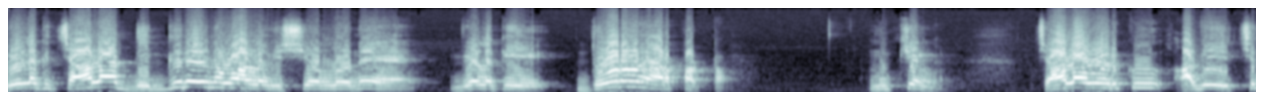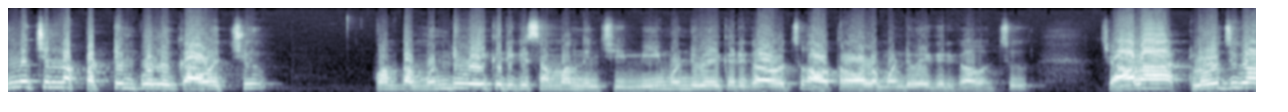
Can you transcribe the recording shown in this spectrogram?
వీళ్ళకి చాలా దగ్గరైన వాళ్ళ విషయంలోనే వీళ్ళకి దూరం ఏర్పడటం ముఖ్యంగా. చాలా వరకు అవి చిన్న చిన్న పట్టింపులు కావచ్చు కొంత మొండి వైఖరికి సంబంధించి మీ మొండి వైఖరి కావచ్చు అవతల వాళ్ళ మొండి వైఖరి కావచ్చు చాలా క్లోజ్గా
